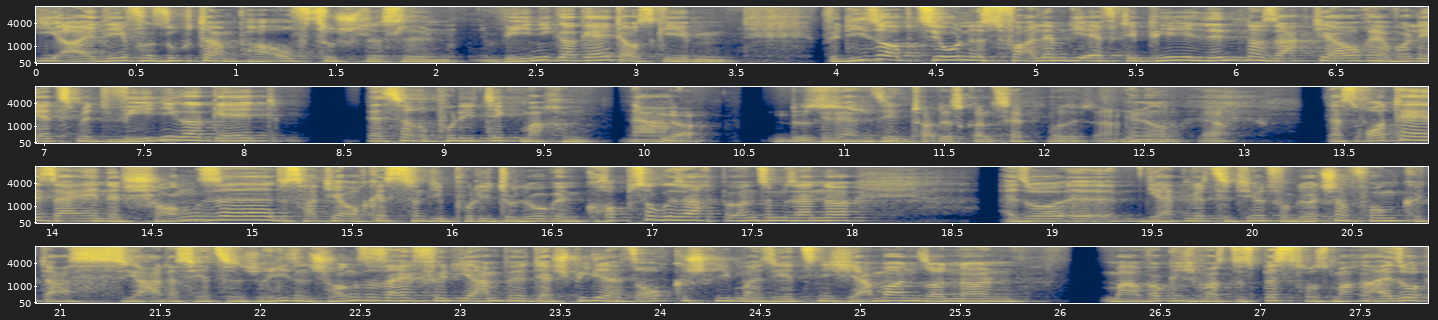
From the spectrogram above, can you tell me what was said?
Die ARD versucht da ein paar aufzuschlüsseln. Weniger Geld ausgeben. Für diese Option ist vor allem die FDP. Lindner sagt ja auch, er wolle jetzt mit weniger Geld bessere Politik machen. Na, Ja, das wir werden ist sehen. ein tolles Konzept, muss ich sagen. Genau. Ja. Das Urteil sei eine Chance, das hat ja auch gestern die Politologin Kropp so gesagt bei uns im Sender. Also, äh, die hatten wir zitiert vom Deutschlandfunk, dass ja, das jetzt eine Riesenchance sei für die Ampel. Der Spiegel hat es auch geschrieben, also jetzt nicht jammern, sondern mal wirklich was das Beste draus machen. Also,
